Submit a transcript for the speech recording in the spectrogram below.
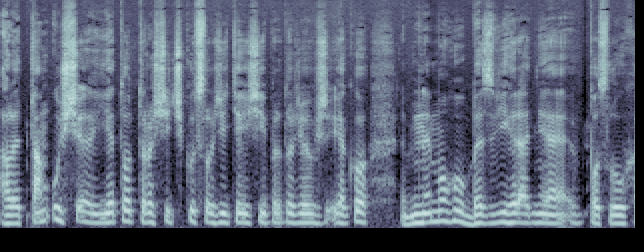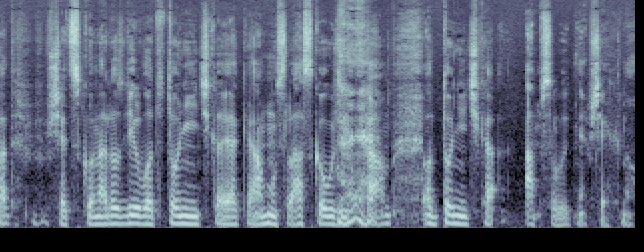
ale tam už je to trošičku složitější, protože už jako nemohu bezvýhradně poslouchat všecko, na rozdíl od Toníčka, jak já mu s láskou říkám. Od Toníčka absolutně všechno.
